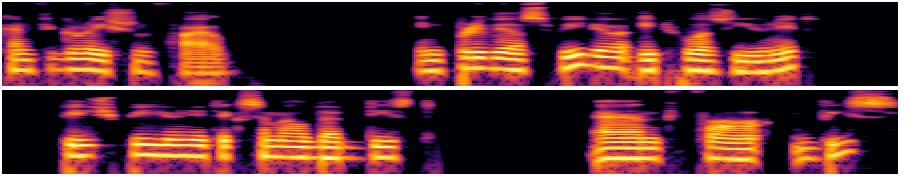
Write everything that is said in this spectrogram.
configuration file. In previous video, it was unit, php unit xml.dist, and for this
